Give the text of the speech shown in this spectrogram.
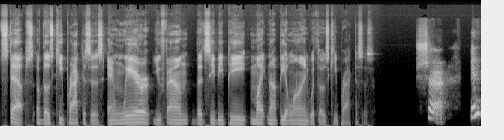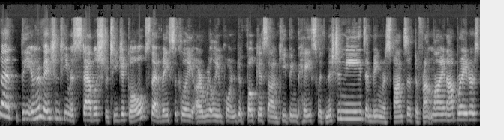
steps of those key practices and where you found that CBP might not be aligned with those key practices. Sure. INVNT the innovation team established strategic goals that basically are really important to focus on keeping pace with mission needs and being responsive to frontline operators,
